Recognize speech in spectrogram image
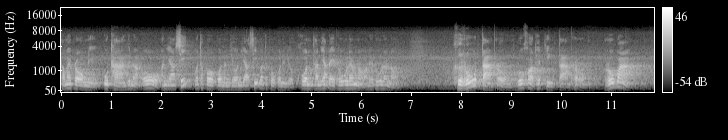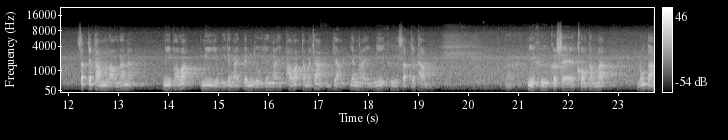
ทำให้พระองค์นี่อุทานขึ้นว่าโอ้อัญญาสิวัตโพโกนัญโยญญาสิวัตโพโกนัญโยโกนทัญญะได้รู้แล้วหนอได้รู้แล้วหนอ คือรู้ตามพระองค์ รู้ข้อเท็จจริงตามพระองค์ รู้ว่าสัจธรรมเหล่านั้นน่ะมีภาวะมีอยู่ยังไงเป็นอยู่ยังไง ภาวะธรรมชาติอย่างยังไงนี่คือสัจธรรม นี่คือกระแสของธรรมะหลวงตา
